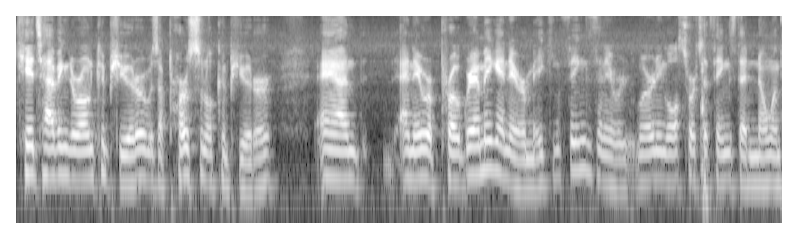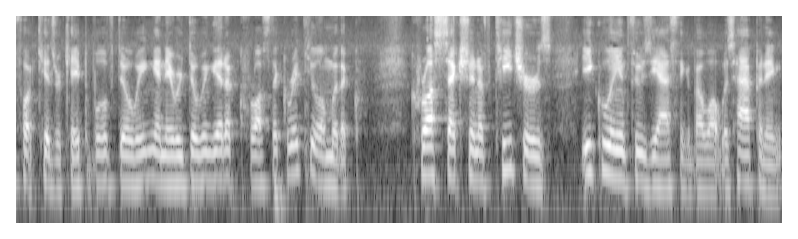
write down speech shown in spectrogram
kids having their own computer. It was a personal computer. And and they were programming and they were making things and they were learning all sorts of things that no one thought kids were capable of doing. And they were doing it across the curriculum with a cross section of teachers equally enthusiastic about what was happening.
